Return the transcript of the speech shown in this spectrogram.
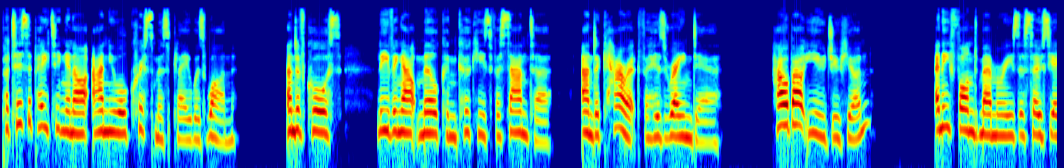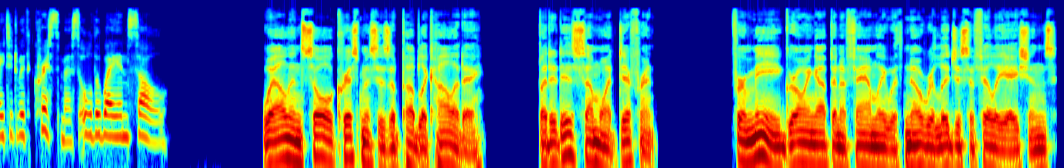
Participating in our annual Christmas play was one. And of course, leaving out milk and cookies for Santa and a carrot for his reindeer. How about you, Juhyun? Any fond memories associated with Christmas all the way in Seoul? Well, in Seoul, Christmas is a public holiday, but it is somewhat different. For me, growing up in a family with no religious affiliations,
